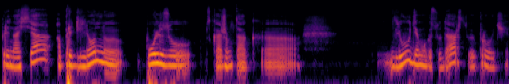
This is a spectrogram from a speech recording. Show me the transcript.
принося определенную пользу, скажем так, э, людям, государству и прочее.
